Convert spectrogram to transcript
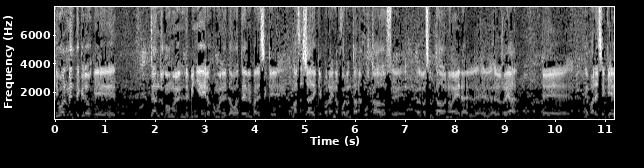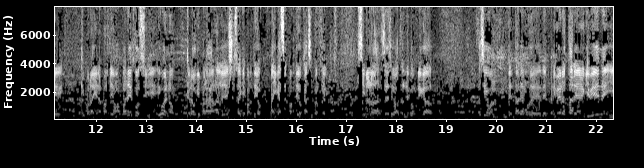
Igualmente creo que tanto como el de Piñeiro como el de Tahuaté, me parece que más allá de que por ahí no fueron tan ajustados, eh, el resultado no era el, real. Eh, me parece que, por ahí eran partidos más parejos y, bueno, creo que para ganarle ellos hay que, partidos, hay que hacer partidos casi perfectos. Si no lo haces es bastante complicado. Así que bueno, intentaremos de, primero estar en el que viene y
